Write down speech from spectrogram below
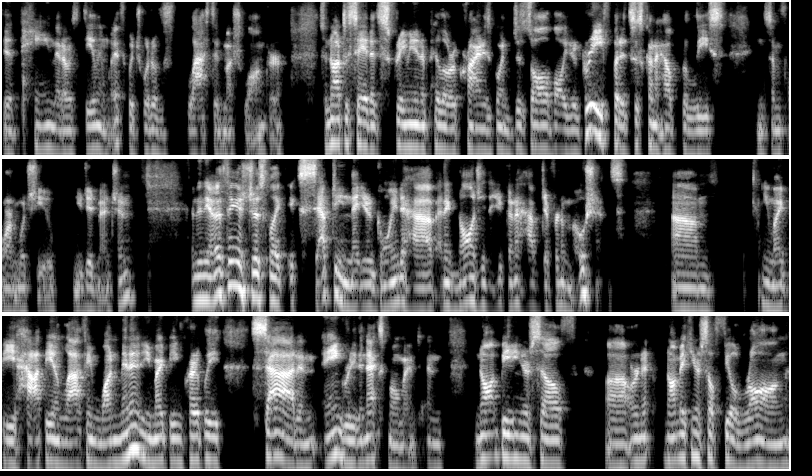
the pain that I was dealing with, which would have lasted much longer. So, not to say that screaming in a pillow or crying is going to dissolve all your grief, but it's just going to help release in some form, which you you did mention. And then the other thing is just like accepting that you're going to have and acknowledging that you're going to have different emotions. Um, you might be happy and laughing one minute, and you might be incredibly sad and angry the next moment, and not beating yourself uh, or n- not making yourself feel wrong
